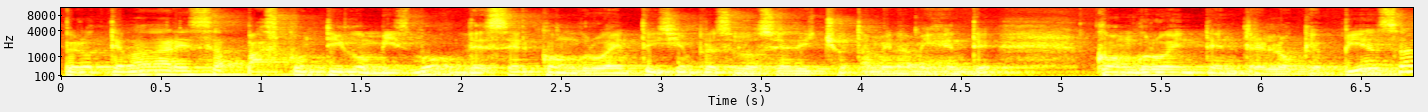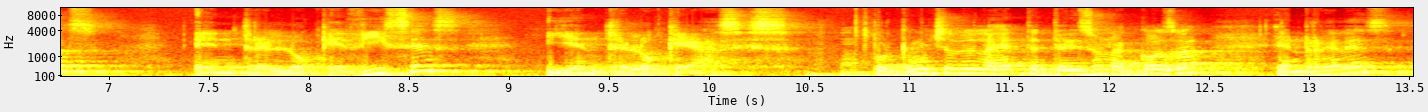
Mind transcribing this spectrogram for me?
Pero te va a dar esa paz contigo mismo de ser congruente, y siempre se los he dicho también a mi gente, congruente entre lo que piensas, entre lo que dices y entre lo que haces. Porque muchas veces la gente te dice una cosa en redes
